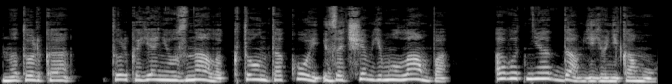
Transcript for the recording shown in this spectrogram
Но только... только я не узнала, кто он такой и зачем ему лампа, а вот не отдам ее никому.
